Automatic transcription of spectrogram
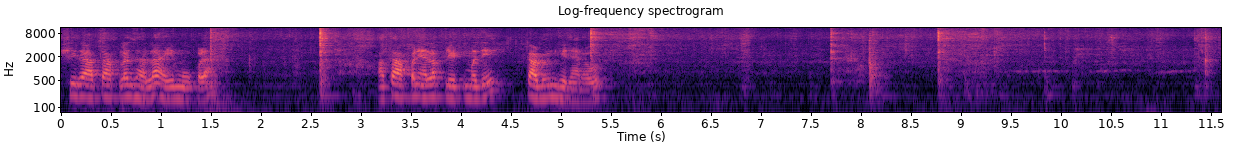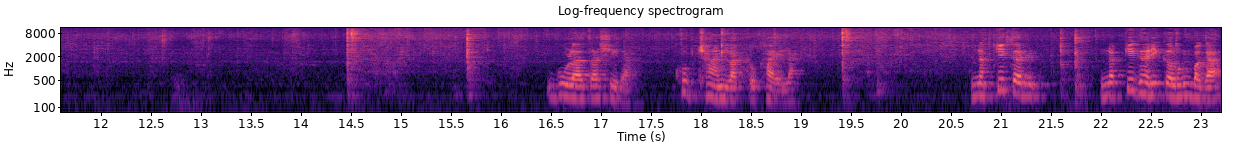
शिरा आता आपला झाला आहे मोकळा. आता आपण याला प्लेटमध्ये काढून घेणार आहोत. गुळाचा शिरा. खूप छान लागतो खायला. नक्की कर नक्की घरी करून बघा.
